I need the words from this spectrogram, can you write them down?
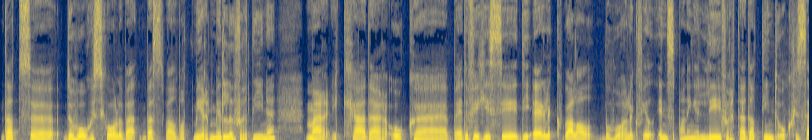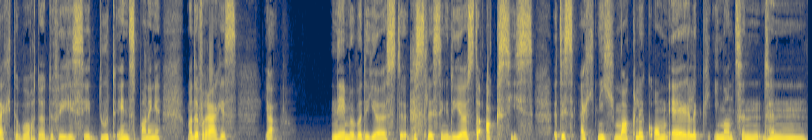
dat de hogescholen best wel wat meer middelen verdienen. Maar ik ga daar ook bij de VGC, die eigenlijk wel al behoorlijk veel inspanningen levert. Hè. Dat dient ook gezegd te worden. De VGC doet inspanningen. Maar de vraag is, ja, nemen we de juiste beslissingen, de juiste acties? Het is echt niet gemakkelijk om eigenlijk iemand zijn, zijn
